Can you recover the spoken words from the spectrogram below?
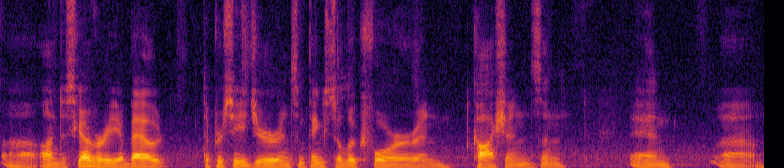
uh, on Discovery about the procedure and some things to look for and cautions and and um,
